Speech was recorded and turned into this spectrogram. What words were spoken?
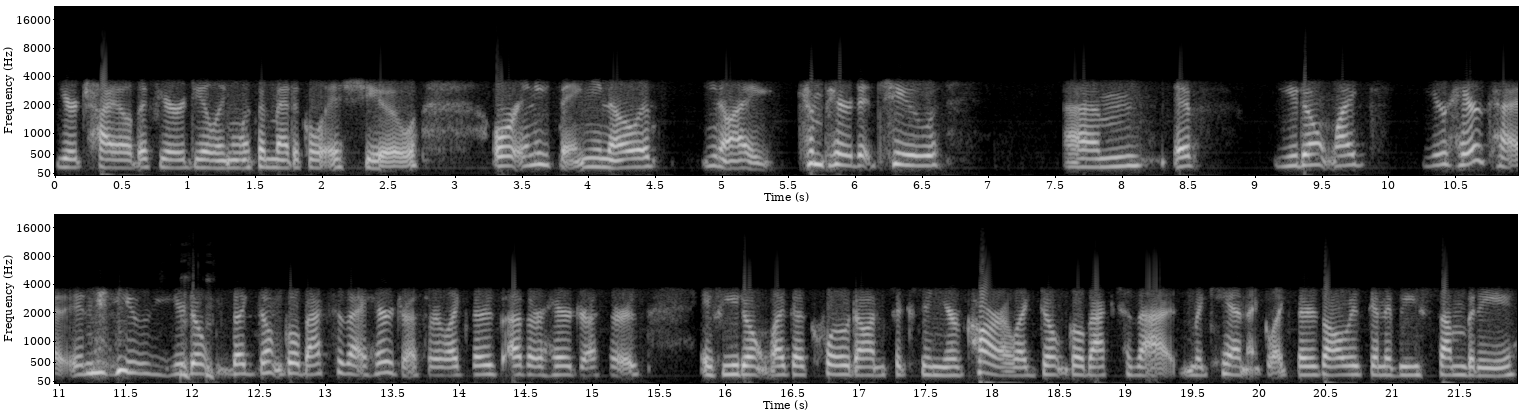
your child if you're dealing with a medical issue or anything you know if you know i compared it to um, if you don't like your haircut and you you don't like don't go back to that hairdresser. Like there's other hairdressers. If you don't like a quote on fixing your car like don't go back to that mechanic. Like there's always going to be somebody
